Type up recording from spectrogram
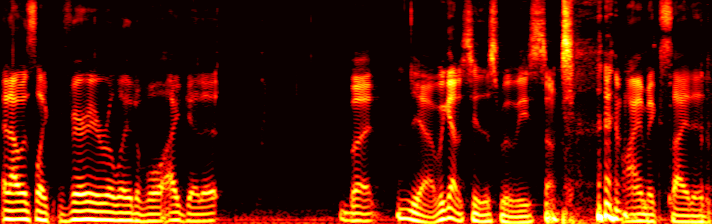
and I was like, very relatable. I get it. But yeah, we got to see this movie sometime. I'm excited.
